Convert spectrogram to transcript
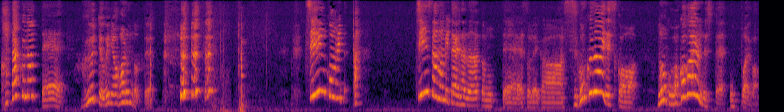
硬くなってグーって上に上がるんだってチンコみたいあチン様みたいだなと思ってそれが。すごくないですか？なんか若返るんですっておっぱいが。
